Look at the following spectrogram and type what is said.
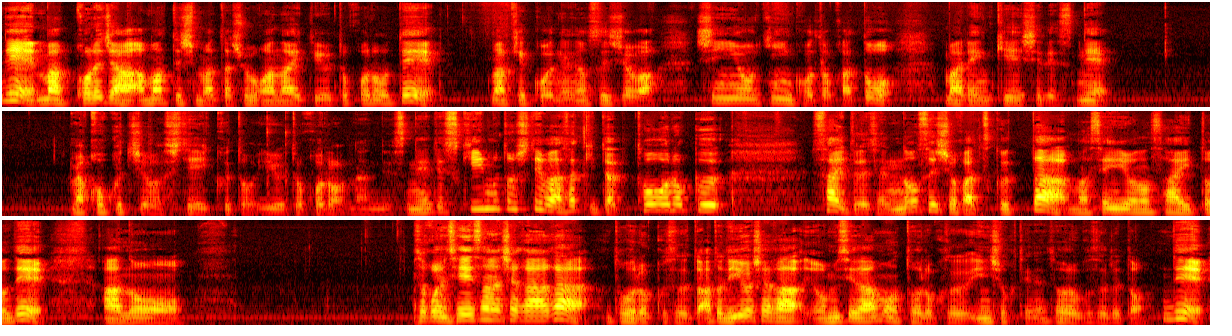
で、まあこれじゃ余ってしまったらしょうがないというところで、まあ結構ね、農水省は信用金庫とかと、まあ連携してですね、まあ、告知をしていくというところなんですね。で、スキームとしてはさっき言った登録サイトですね、農水省が作った、まあ、専用のサイトで、あの、そこに生産者側が登録すると、あと利用者側、お店側も登録する、飲食店ね、登録すると。で、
